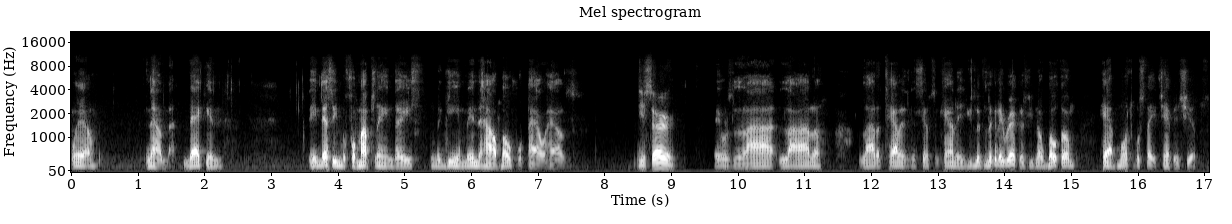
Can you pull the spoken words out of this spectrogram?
Well, now back in and that's even before my playing days. Magee and Mendenhall both were powerhouses. Yes, sir. There was a lot, lot of, lot of talent in Simpson County. You look, look at their records. You know, both of them have multiple state championships.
